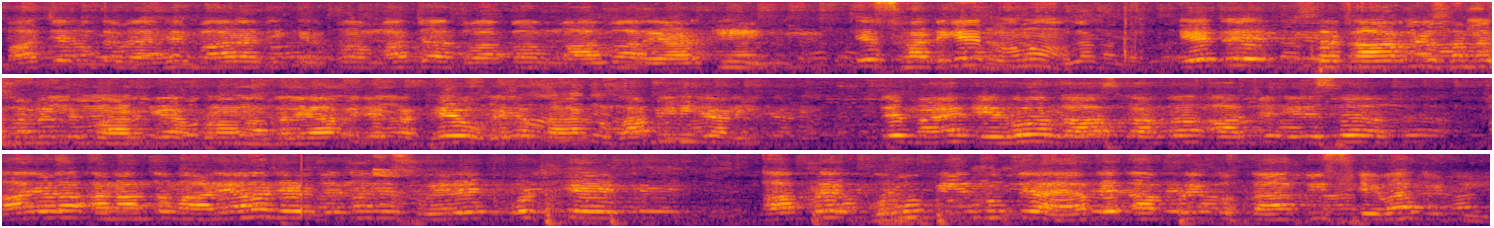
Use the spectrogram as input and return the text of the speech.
ਮਾਝੇ ਨੂੰ ਤੇ ਵੈਸੇ ਮਹਾਰਾਜ ਦੀ ਕਿਰਪਾ, ਮਾਝਾ, ਦੁਆਬਾ, ਮਾਲਵਾ, ਰਿਆੜਕੀ, ਇਹ ਸਾਡੀਆਂ ਬਾਵਾਂ ਇਹ ਤੇ ਸਰਕਾਰ ਨੇ ਸਮੇਂ-ਸਮੇਂ ਤੇ ਪਾੜ ਕੇ ਆਪਣਾ ਆਨੰਦ ਲਿਆ ਵੀ ਜੇ ਇਕੱਠੇ ਹੋ ਗਏ ਤਾਂ ਤਾਕਤ ਸਾਂਭੀ ਨਹੀਂ ਜਾਣੀ। ਤੇ ਮੈਂ ਇਹੋ ਅਰਦਾਸ ਕਰਦਾ, ਅੱਜ ਇਸ ਆ ਜਿਹੜਾ ਆਨੰਦ ਮਾਣਿਆ ਨਾ ਜੇ ਜਿਨ੍ਹਾਂ ਨੇ ਸਵੇਰੇ ਉੱਠ ਕੇ ਆਪਣੇ ਗੁਰੂ ਪੀਰ ਨੂੰ ਧਿਆਇਆ ਤੇ ਆਪਣੇ ਉਸਤਾਦ ਦੀ ਸੇਵਾ ਕੀਤੀ।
